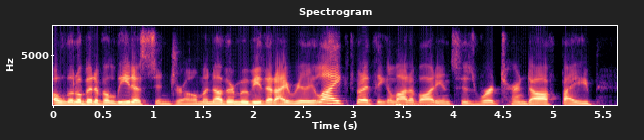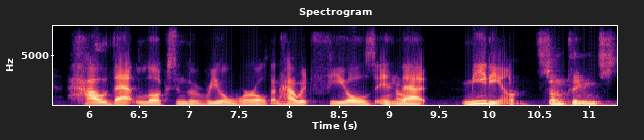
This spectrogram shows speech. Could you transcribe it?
a little bit of Alita syndrome another movie that I really liked but I think a lot of audiences were turned off by how that looks in the real world and how it feels in oh, that medium. Some things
